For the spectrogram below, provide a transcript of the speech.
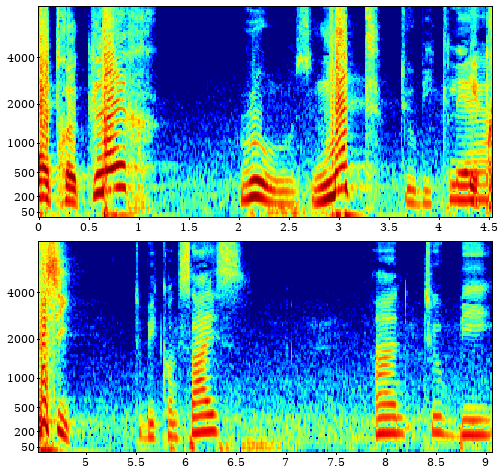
Être clair, rules net to be et clear, précis. to be concise, and to be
